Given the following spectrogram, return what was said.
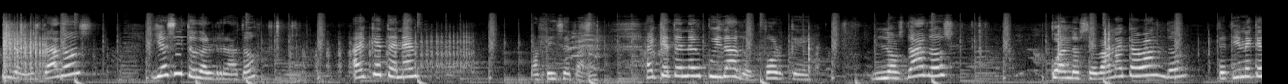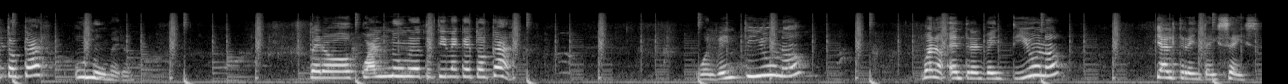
Tiro los dados y así todo el rato. Hay que tener... Por fin se paran. Hay que tener cuidado porque los dados, cuando se van acabando, te tiene que tocar un número. Pero ¿cuál número te tiene que tocar? O el 21, bueno, entre el 21 y el 36.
